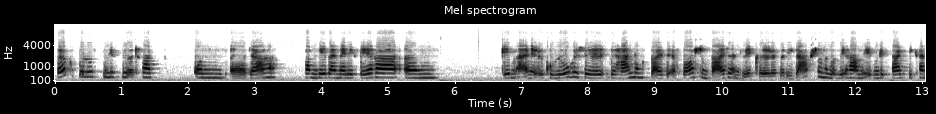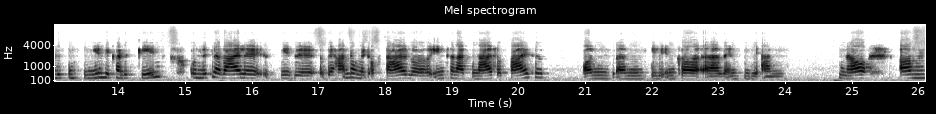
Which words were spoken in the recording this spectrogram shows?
Völkerverlusten geführt hat. Und äh, da haben wir bei Melifera ähm, eben eine ökologische Behandlungsweise erforscht und weiterentwickelt. Also die gab es schon, aber wir haben eben gezeigt, wie kann das funktionieren, wie kann das gehen. Und mittlerweile ist diese Behandlung mit Oxalsäure international verbreitet und ähm, viele Imker äh, wenden sie an. Genau. Ähm,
